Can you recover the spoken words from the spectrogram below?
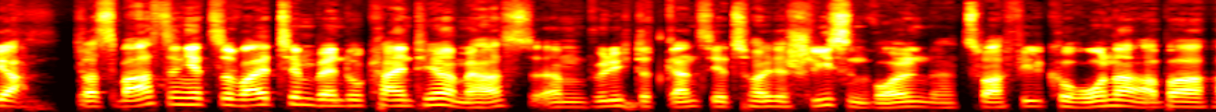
ja, das war's denn jetzt soweit, Tim. Wenn du kein Thema mehr hast, ähm, würde ich das Ganze jetzt heute schließen wollen. Äh, zwar viel Corona, aber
